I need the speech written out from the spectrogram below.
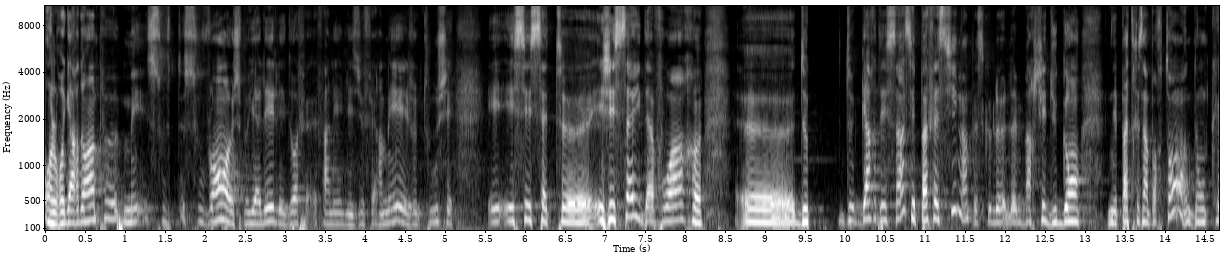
en le regardant un peu, mais souvent je peux y aller les doigts, enfin les, yeux fermés et je touche et, et, et c'est cette et j'essaye d'avoir de de garder ça. C'est pas facile hein, parce que le, marché du gant n'est pas très important. Donc,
